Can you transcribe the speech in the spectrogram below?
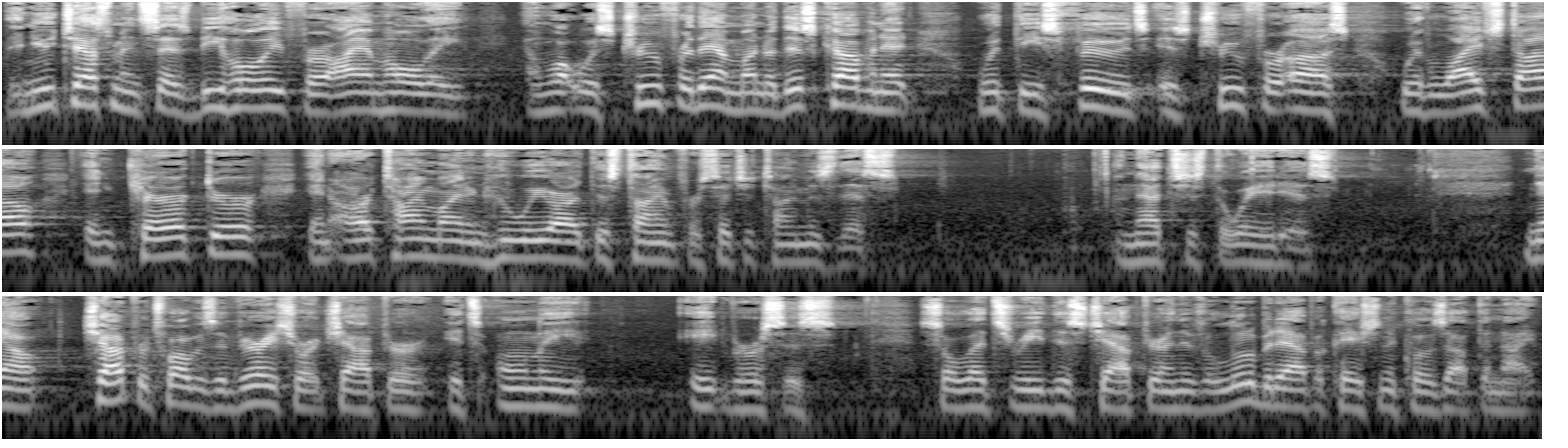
The New Testament says, Be holy, for I am holy. And what was true for them under this covenant with these foods is true for us with lifestyle and character in our timeline and who we are at this time for such a time as this. And that's just the way it is. Now, chapter 12 is a very short chapter, it's only eight verses. So let's read this chapter, and there's a little bit of application to close out the night.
